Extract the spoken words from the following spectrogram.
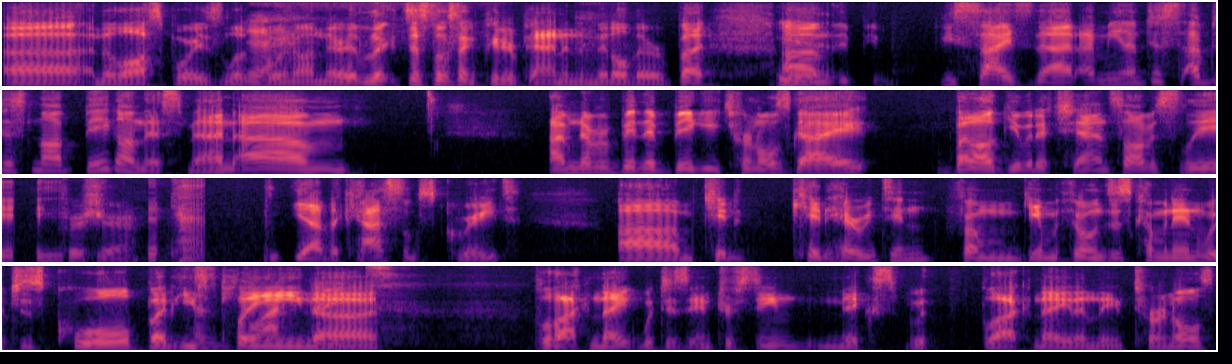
uh and the lost boys look Yeah. going on there it just looks like peter pan in the middle there but Yeah. um besides that i mean i'm just i'm just not big on this man um i've never been a big eternals guy but i'll give it a chance obviously For sure. yeah, the cast looks great. Um, Kit Kit Harington from Game of Thrones is coming in, which is cool. But he's As Black playing uh, Black Knight, which is interesting, mixed with Black Knight and the Eternals.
